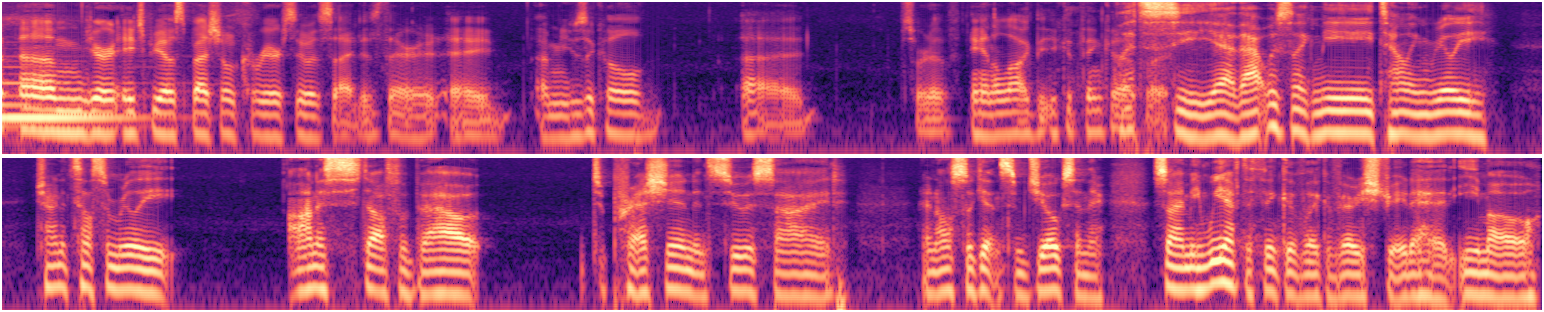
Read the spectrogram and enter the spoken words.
about um, your HBO special Career Suicide? Is there a a musical uh, sort of analog that you could think of? Let's or- see. Yeah, that was like me telling really, trying to tell some really honest stuff about depression and suicide, and also getting some jokes in there. So I mean, we have to think of like a very straight ahead emo.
